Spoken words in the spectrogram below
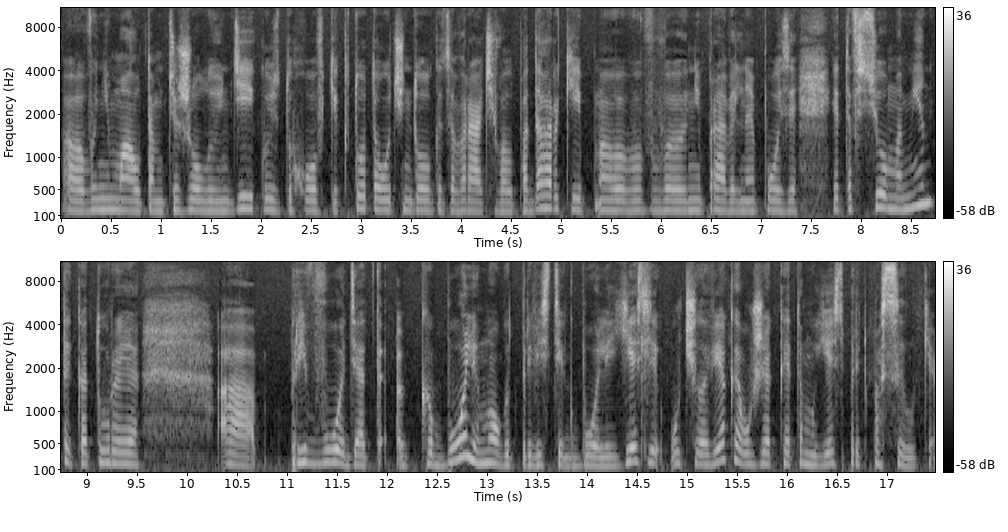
э, вынимал там тяжелую индейку из духовки, кто-то очень долго заворачивал подарки э, в неправильной позе. Это все моменты, которые а, приводят к боли, могут привести к боли, если у человека уже к этому есть предпосылки.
